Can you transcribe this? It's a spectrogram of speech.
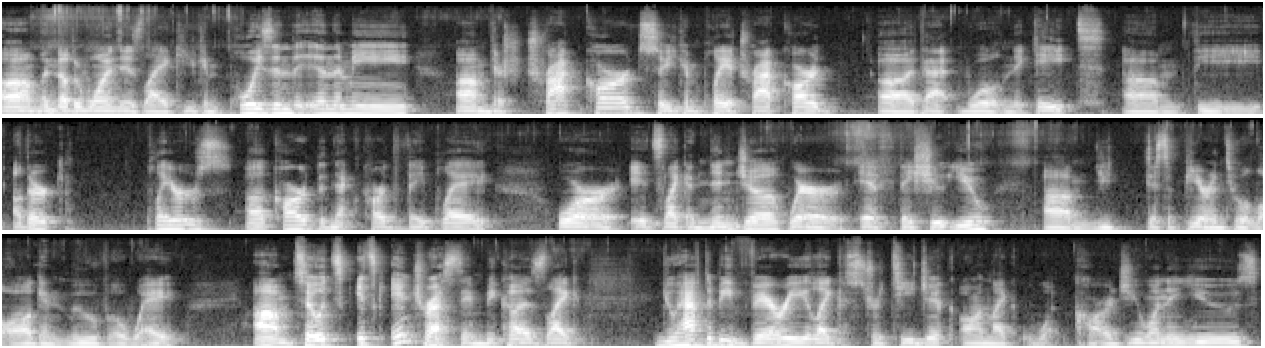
Um, another one is like you can poison the enemy. Um, there's trap cards, so you can play a trap card uh, that will negate um, the other player's uh, card, the next card that they play, or it's like a ninja where if they shoot you, um, you disappear into a log and move away. Um, so it's it's interesting because like you have to be very like strategic on like what cards you want to use,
